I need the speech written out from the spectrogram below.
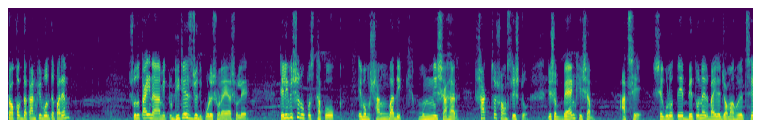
টক অফ দ্য কান্ট্রি বলতে পারেন। শুধু তাই না, আমি একটু ডিটেলস যদি পড়ে শোনাই আসলে, টেলিভিশন উপস্থাপক এবং সাংবাদিক মুন্নি সাহার স্বার্থ সংশ্লিষ্ট যেসব ব্যাংক হিসাব আছে, সেগুলোতে বেতনের বাইরে জমা হয়েছে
